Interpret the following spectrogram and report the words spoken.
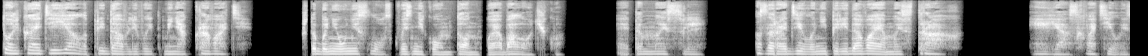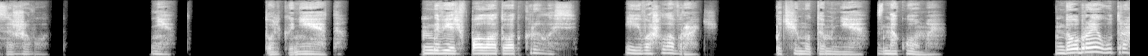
Только одеяло придавливает меня к кровати, чтобы не унесло сквозняком тонкую оболочку. Эта мысль зародила непередаваемый страх, и я схватилась за живот. Нет, только не это. Дверь в палату открылась, и вошла врач. Почему-то мне знакомая. «Доброе утро.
